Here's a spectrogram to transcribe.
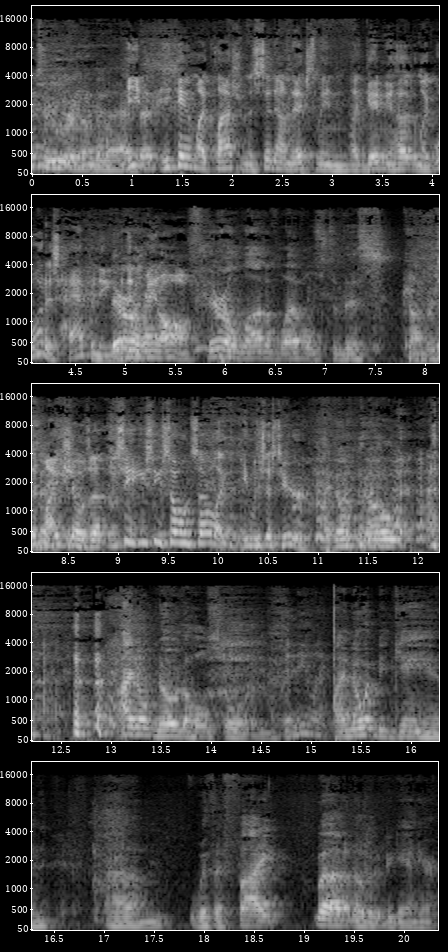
I do remember about that. He, That- he came in my classroom to sit down next to me and like gave me a hug. I'm like, what is happening? There and then are- ran off. There are a lot of levels to this conversation. Then Mike shows up. You see, you see so and so. Like he was just here. I don't know. I don't know the whole story. Didn't he like? I know it began um, with a fight. Well, I don't know that it began here.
